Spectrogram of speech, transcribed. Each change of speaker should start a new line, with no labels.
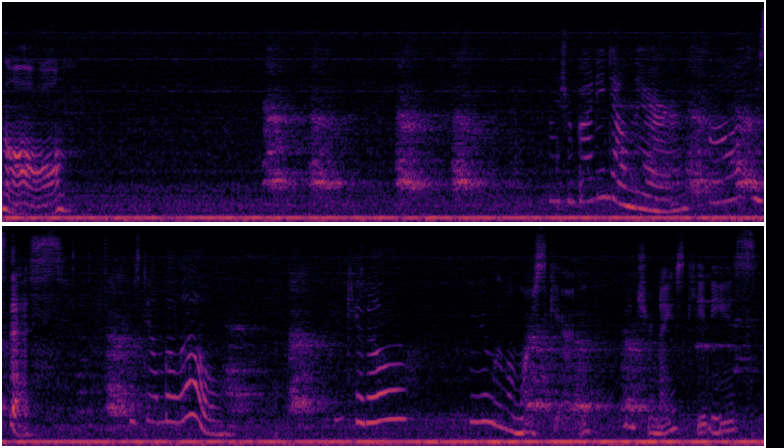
Aww. There's your buddy down there. Huh? Who's this? Who's down below? Hey, kiddo. You're a little more scared. Aren't nice kitties?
